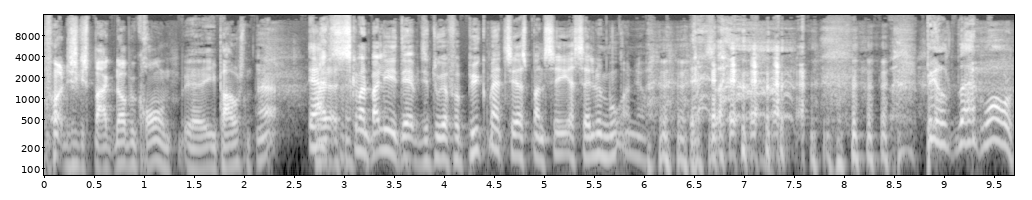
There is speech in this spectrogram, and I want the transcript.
hvor de skal sparke den op i krogen øh, i pausen. Ja. Ja. Ja. Så skal man bare lige, det- du kan få Bygma til at sponsere selve muren jo. Build that wall!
